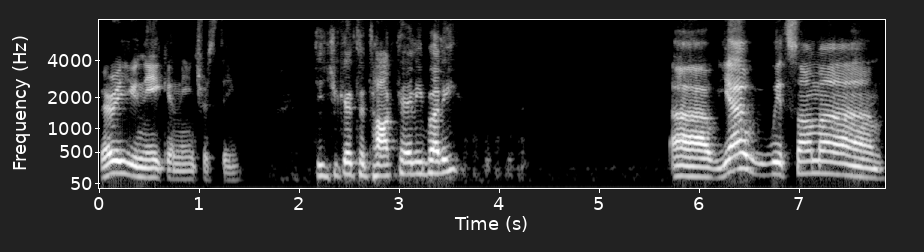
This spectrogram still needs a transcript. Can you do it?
very unique and interesting. Did you get to talk to anybody? Uh, yeah, with some um,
